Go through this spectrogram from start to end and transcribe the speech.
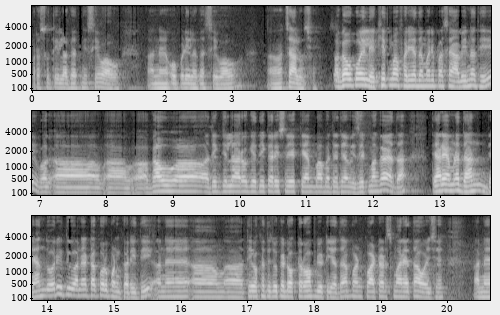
પ્રસૂતિ લગતની સેવાઓ અને ઓપડી લગત સેવાઓ ચાલુ છે. અગાઉ કોઈ લેખિતમાં ફરિયાદ અમારી પાસે આવી નથી. અગાઉ અધિક જિલ્લા આરોગ્ય અધિકારી શ્રી એક કેમ્પ બાબતે ત્યાં વિઝિટમાં ગયા હતા. ત્યારે એમણે ધ્યાન ધ્યાન દોર્યું હતું અને ટકોર પણ કરી હતી. અને તે વખતે જો કે ડૉક્ટર ઓફ ડ્યુટી હતા, પણ ક્વાર્ટર્સમાં રહેતા હોય છે અને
